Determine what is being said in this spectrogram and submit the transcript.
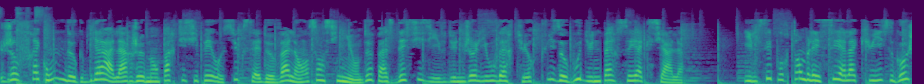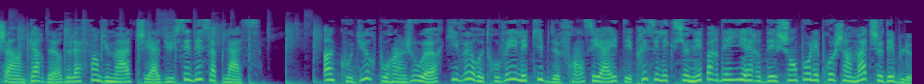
Geoffrey Kondogbia a largement participé au succès de Valence en signant deux passes décisives d'une jolie ouverture puis au bout d'une percée axiale. Il s'est pourtant blessé à la cuisse gauche à un quart d'heure de la fin du match et a dû céder sa place. Un coup dur pour un joueur qui veut retrouver l'équipe de France et a été présélectionné par DIR Deschamps pour les prochains matchs des Bleus.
